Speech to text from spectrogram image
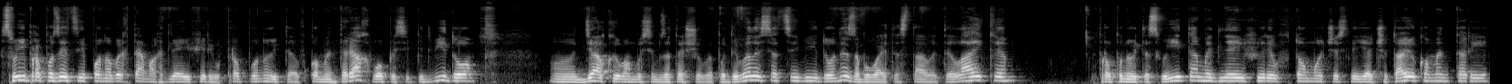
Свої пропозиції по нових темах для ефірів пропонуйте в коментарях в описі під відео. Е, Дякую вам усім за те, що ви подивилися це відео. Не забувайте ставити лайки. Пропонуйте свої теми для ефірів, в тому числі я читаю коментарі.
